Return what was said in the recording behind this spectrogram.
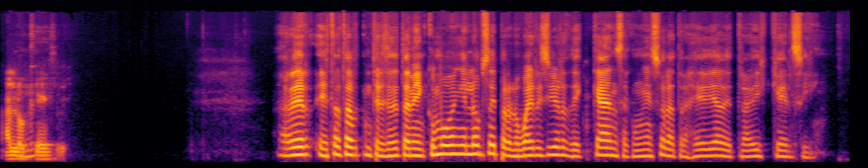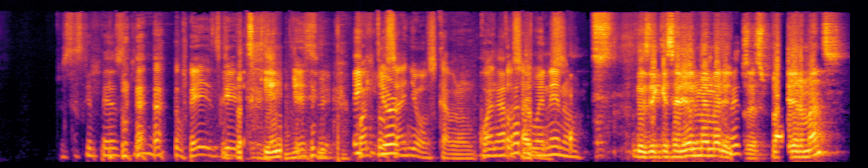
a lo que es. A ver, esta está interesante también. ¿Cómo ven el upside para los wide receivers de Kansas? Con eso la tragedia de Travis Kelsey. Pues es que el pedo es quién. es que, ¿Quién? ¿Cuántos años, cabrón? ¿Cuántos agarra años? tu veneno. Desde que salió el meme de los Spider-Mans,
